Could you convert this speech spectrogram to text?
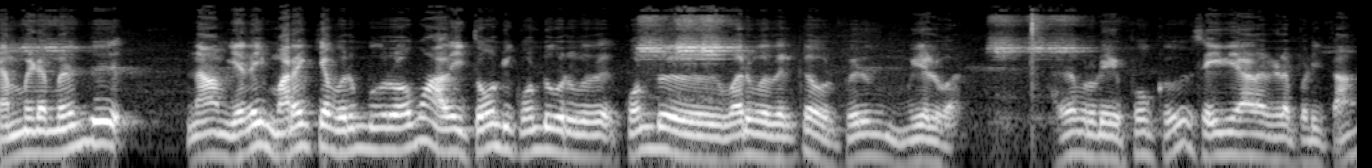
நம்மிடமிருந்து நாம் எதை மறைக்க விரும்புகிறோமோ அதை தோண்டி கொண்டு வருவது கொண்டு வருவதற்கு அவர் பெரிதும் முயல்வார். அது அவருடைய போக்கு. செய்தியாளர்கள் அப்படித்தான்.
